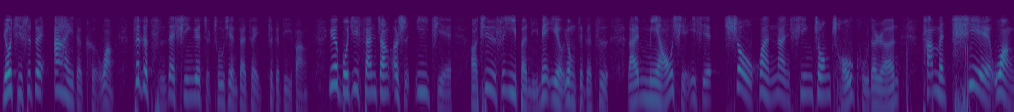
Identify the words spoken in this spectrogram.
尤其是对爱的渴望，这个词在新约只出现在这这个地方。约伯记三章二十一节啊，其实是译本里面也有用这个字来描写一些受患难、心中愁苦的人，他们切望、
